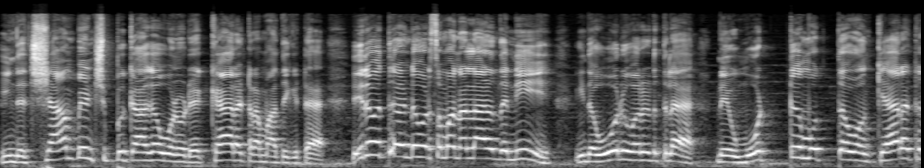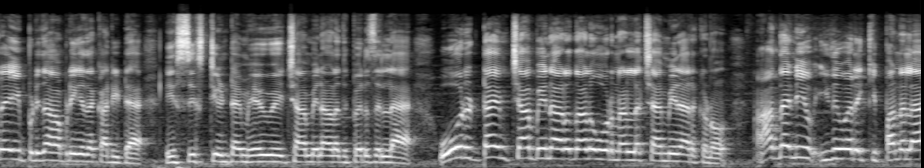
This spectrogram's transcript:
இந்த சாம்பியன்ஷிப்புக்காக உன்னுடைய கேரக்டரை மாற்றிக்கிட்ட இருபத்தி ரெண்டு வருஷமாக நல்லா இருந்த நீ இந்த ஒரு வருடத்தில் நீ ஒட்டு மொத்த உன் கேரக்டரே இப்படி தான் அப்படிங்கிறத காட்டிட்ட. நீ sixteen time heavy weight champion ஆனது பெருசு இல்லை ஒரு டைம் சாம்பியனாக இருந்தாலும் ஒரு நல்ல சாம்பியனாக இருக்கணும். அதை நீ இதுவரைக்கும் பண்ணலை.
